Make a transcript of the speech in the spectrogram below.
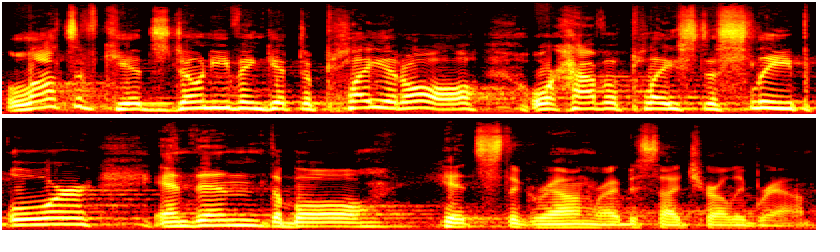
Lots of kids don't even get to play at all or have a place to sleep, or, and then the ball hits the ground right beside Charlie Brown.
